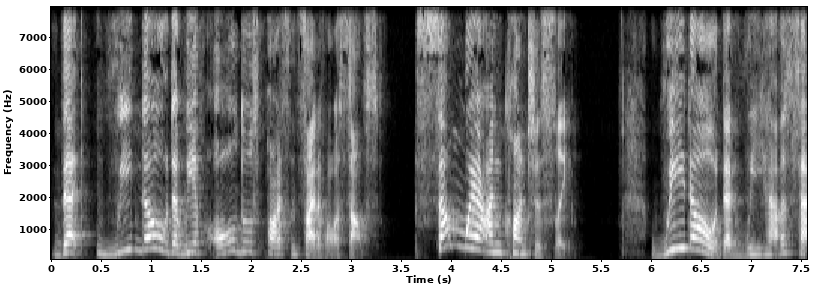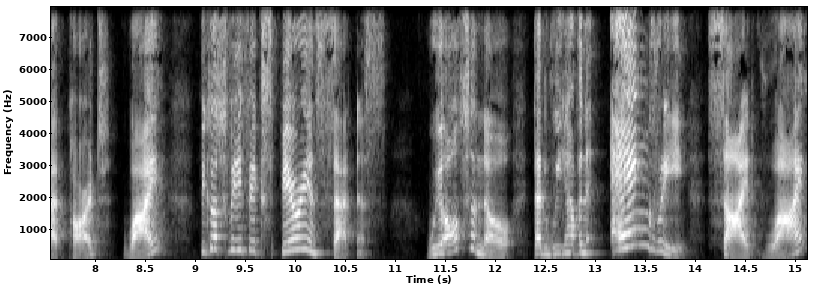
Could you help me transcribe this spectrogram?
that we know that we have all those parts inside of ourselves somewhere unconsciously. We know that we have a sad part. Why? Because we've experienced sadness. We also know that we have an angry side. Why?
